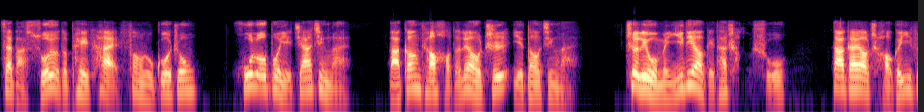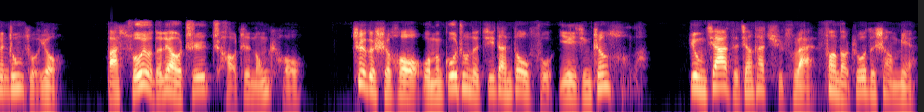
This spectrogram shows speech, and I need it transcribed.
再把所有的配菜放入锅中，胡萝卜也加进来，把刚调好的料汁也倒进来。这里我们一定要给它炒熟，大概要炒个一分钟左右，把所有的料汁炒至浓稠。这个时候，我们锅中的鸡蛋豆腐也已经蒸好了，用夹子将它取出来放到桌子上面，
